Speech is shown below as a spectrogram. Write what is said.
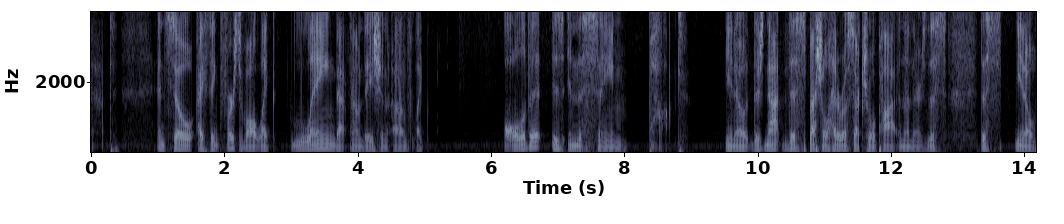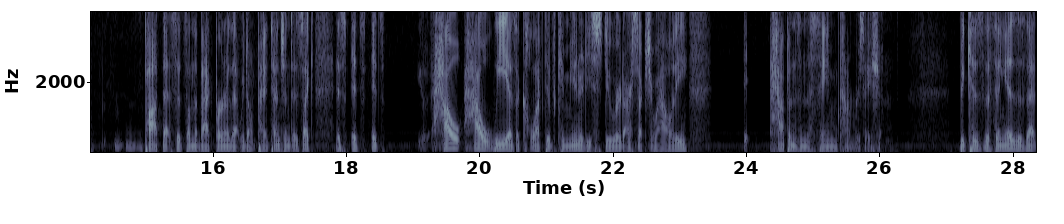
that. And so I think, first of all, like laying that foundation of like all of it is in the same pot. You know, there's not this special heterosexual pot, and then there's this this you know pot that sits on the back burner that we don't pay attention to. It's like it's it's it's how how we as a collective community steward our sexuality it happens in the same conversation because the thing is is that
